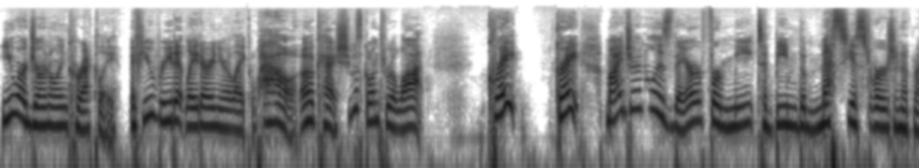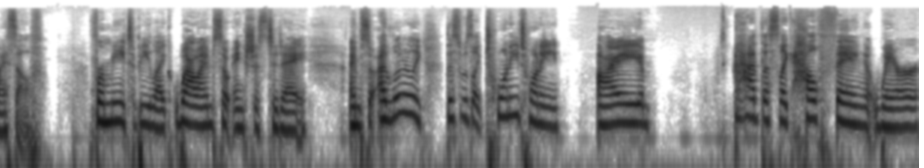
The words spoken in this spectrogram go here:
you are journaling correctly. If you read it later and you're like, wow, okay, she was going through a lot. Great, great. My journal is there for me to be the messiest version of myself. For me to be like, wow, I'm so anxious today. I'm so, I literally, this was like 2020. I had this like health thing where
